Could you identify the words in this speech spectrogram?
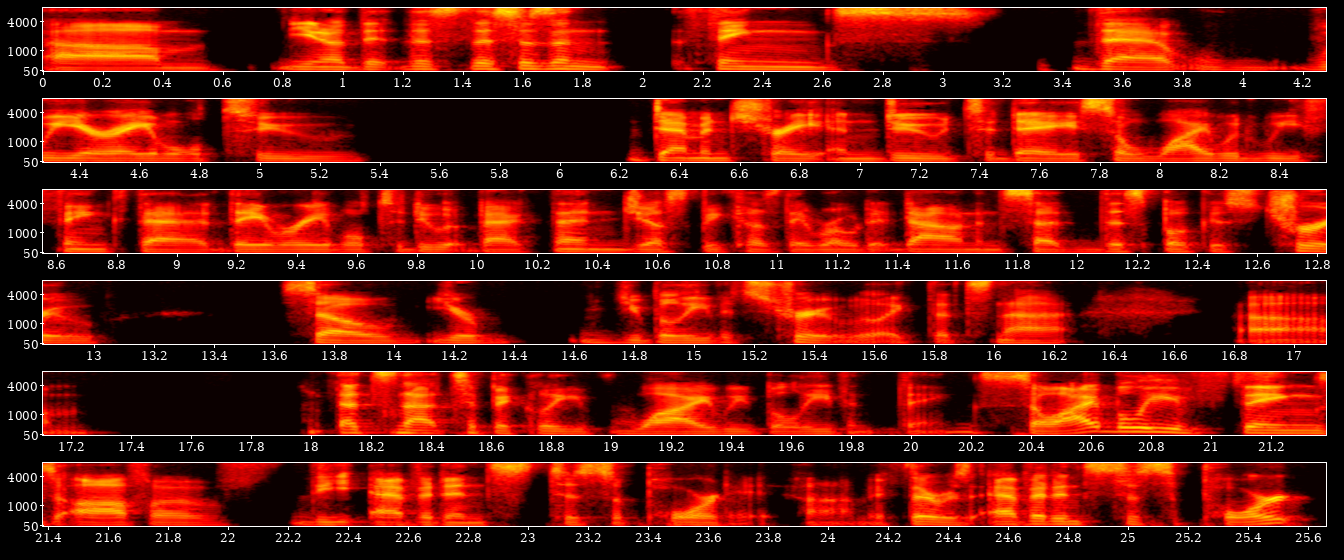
um you know th- this this isn't things that we are able to demonstrate and do today. So why would we think that they were able to do it back then just because they wrote it down and said this book is true? So you're you believe it's true. Like that's not um that's not typically why we believe in things. So I believe things off of the evidence to support it. Um, if there was evidence to support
